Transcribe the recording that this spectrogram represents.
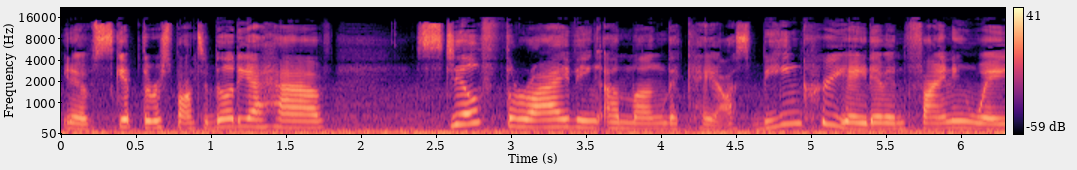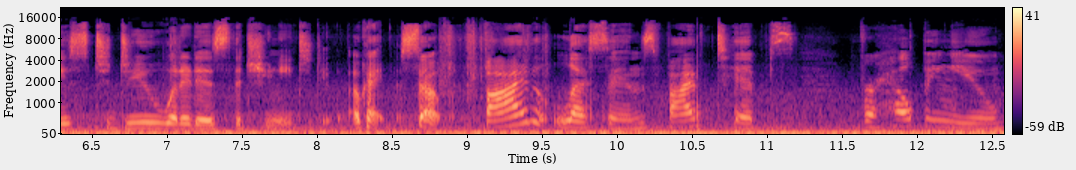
you know, skip the responsibility I have." Still thriving among the chaos, being creative and finding ways to do what it is that you need to do. Okay, so five lessons, five tips for helping you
